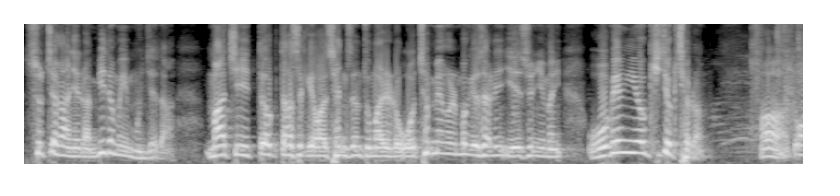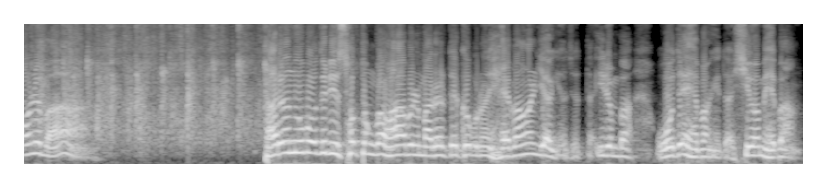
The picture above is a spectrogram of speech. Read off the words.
숫자가 아니라 믿음의 문제다. 마치 떡 다섯 개와 생선 두 마리로 오천 명을 먹여 살린 예수님의 오병이어 기적처럼. 어, 또 오늘 봐. 다른 후보들이 소통과 화합을 말할 때 그분은 해방을 이야기하셨다. 이른바 5대 해방이다. 시험 해방.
